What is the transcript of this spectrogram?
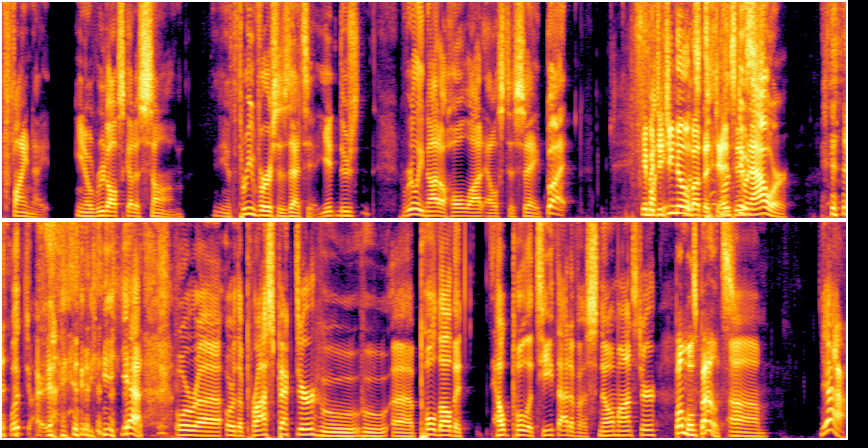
finite. You know, Rudolph's got a song, you know, three verses. That's it. You, there's really not a whole lot else to say. But Yeah, but did it. you know Let's- about the dentist? Let's do an hour. what? yeah, or uh, or the prospector who who uh, pulled all the helped pull the teeth out of a snow monster. Bumbles bounce. Um, yeah,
